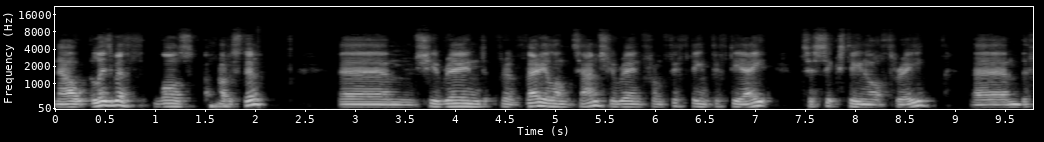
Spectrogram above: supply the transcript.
Now, Elizabeth was a Protestant. Um, she reigned for a very long time. She reigned from 1558 to 1603, um, the,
